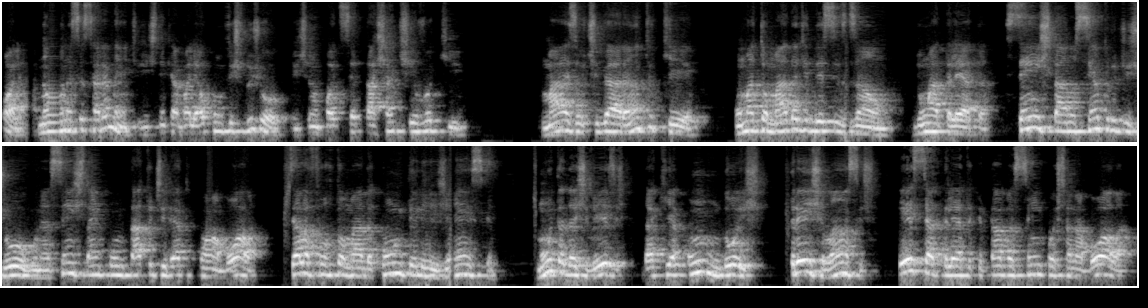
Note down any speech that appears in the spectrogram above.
Olha, não necessariamente. A gente tem que avaliar o contexto do jogo. A gente não pode ser taxativo aqui. Mas eu te garanto que uma tomada de decisão de um atleta sem estar no centro de jogo, né, sem estar em contato direto com a bola, se ela for tomada com inteligência, muitas das vezes, daqui a um, dois, três lances, esse atleta que estava sem encostar na bola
